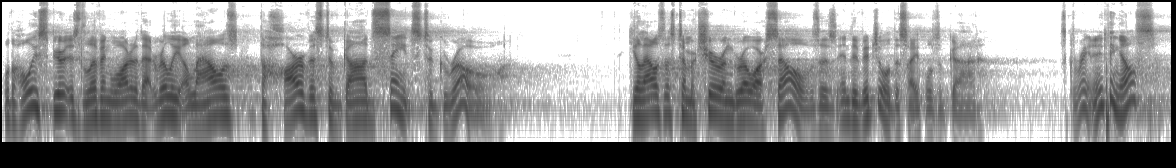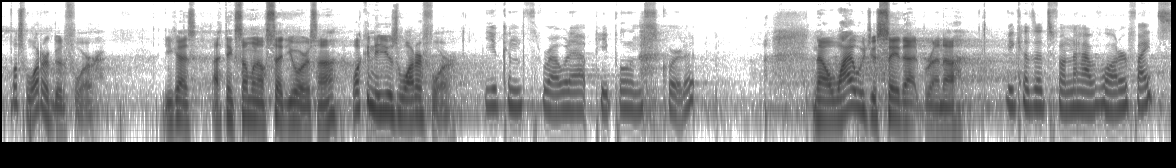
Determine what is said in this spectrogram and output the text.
Well, the Holy Spirit is the living water that really allows the harvest of God's saints to grow. He allows us to mature and grow ourselves as individual disciples of God. It's great. Anything else? What's water good for? You guys, I think someone else said yours, huh? What can you use water for? You can throw it at people and squirt it Now, why would you say that, Brenna? because it's fun to have water fights.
